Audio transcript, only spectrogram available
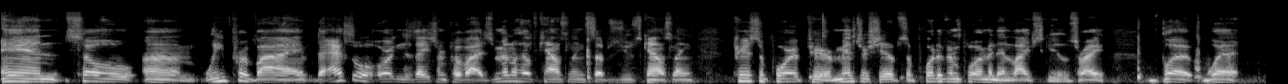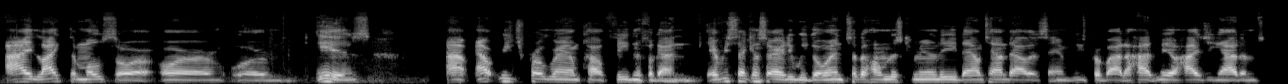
And so um, we provide the actual organization provides mental health counseling, substance use counseling, peer support, peer mentorship, supportive employment, and life skills, right? But what I like the most or or or is our outreach program called Feeding the Forgotten. Every second Saturday, we go into the homeless community downtown Dallas and we provide a hot meal, hygiene items,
